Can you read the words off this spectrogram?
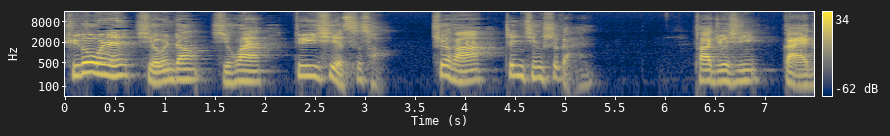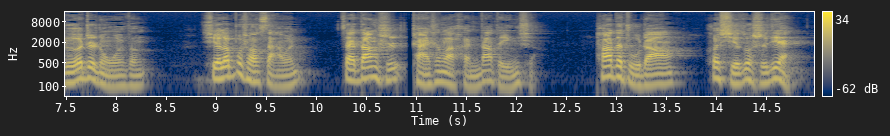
许多文人写文章喜欢堆砌词草，缺乏真情实感。他决心改革这种文风，写了不少散文。在当时产生了很大的影响。他的主张和写作实践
